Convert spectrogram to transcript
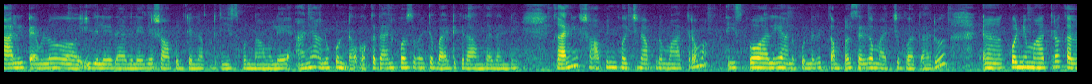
ఖాళీ టైంలో ఇది లేదా అది లేదా షాపింగ్కి వెళ్ళినప్పుడు తీసుకుందాములే అని అనుకుంటాం. ఒకదానికోసం అయితే బయటికి రాము కదా కదండి కానీ షాపింగ్కి వచ్చినప్పుడు మాత్రం తీసుకోవాలి అనుకున్నది కంపల్సరిగా మర్చిపోతారు. కొన్ని మాత్రం కళ్ళ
